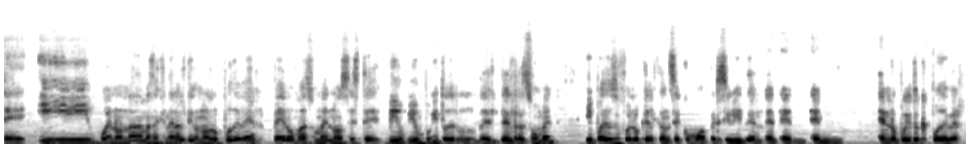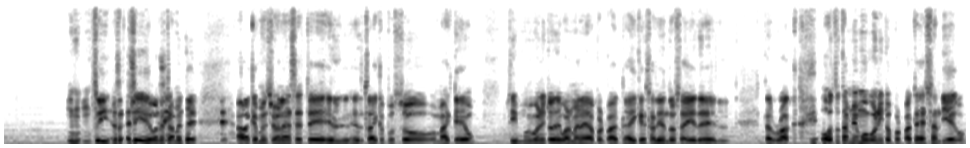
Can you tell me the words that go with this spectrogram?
eh, y bueno, nada más en general, digo, no lo pude ver, pero más o menos este, vi, vi un poquito del resumen y pues eso fue lo que alcancé como a percibir en, en, en, en lo poquito que pude ver. Sí, sí, honestamente, ahora que mencionas este, el, el que puso Mike Teo, sí, muy bonito de igual manera por parte ahí que saliéndose ahí del, del rock. Otro también muy bonito por parte de San Diego,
